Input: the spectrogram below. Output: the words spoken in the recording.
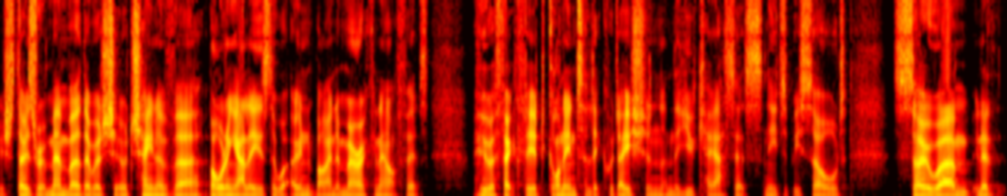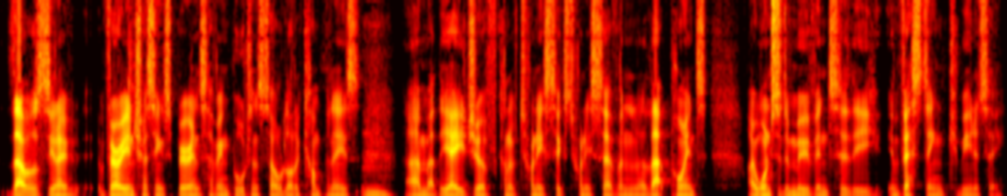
which those who remember, there was a chain of uh, bowling alleys that were owned by an American outfit who effectively had gone into liquidation and the UK assets need to be sold. So, um, you know, that was, you know, a very interesting experience having bought and sold a lot of companies mm. um, at the age of kind of 26, 27. And at that point, I wanted to move into the investing community.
